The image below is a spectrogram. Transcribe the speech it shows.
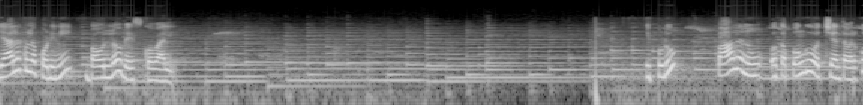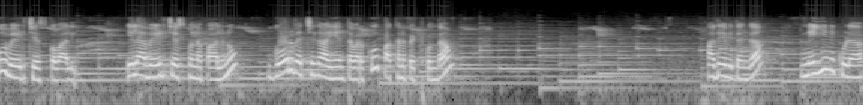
యాలకుల పొడిని బౌల్లో వేసుకోవాలి. ఇప్పుడు పాలను ఒక పొంగు వచ్చేంత వరకు వేడి చేసుకోవాలి. ఇలా వేడి చేసుకున్న పాలను గోరువెచ్చగా అయ్యేంత వరకు పక్కన పెట్టుకుందాం. అదేవిధంగా నెయ్యిని కూడా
